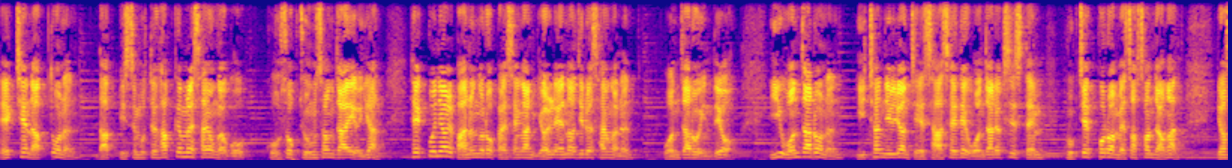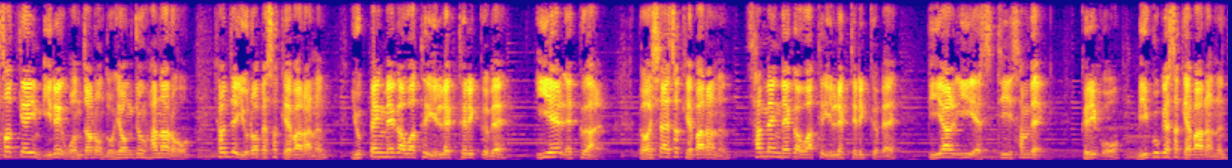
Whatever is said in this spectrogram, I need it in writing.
액체 납 또는 납 비스무트 합금을 사용하고 고속 중성자에 의한 핵분열 반응으로 발생한 열 에너지를 사용하는 원자로인데요. 이 원자로는 2001년 제4세대 원자력 시스템 국제 포럼에서 선정한 6개의 미래 원자로 노형 중 하나로 현재 유럽에서 개발하는 600메가와트 electric급의 ELFR, 러시아에서 개발하는 300메가와트 electric급의 BREST300, 그리고 미국에서 개발하는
